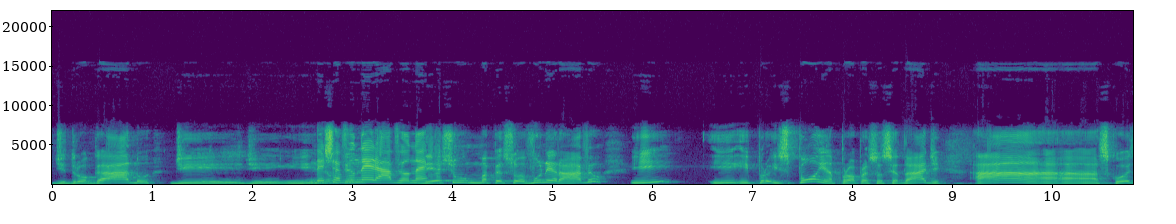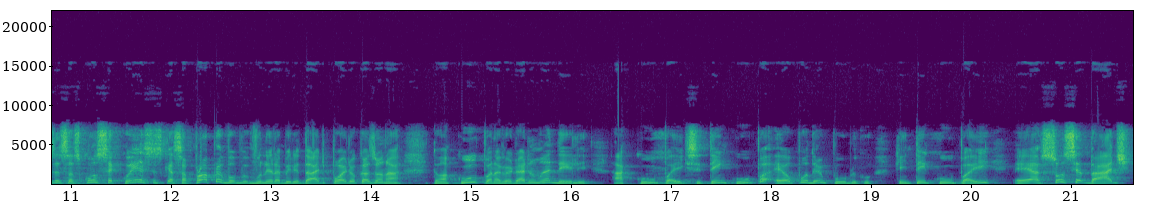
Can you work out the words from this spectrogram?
de drogado, de. de deixa vulnerável, né? Deixa uma pessoa vulnerável e e, e expõe a própria sociedade às coisas, às consequências que essa própria vulnerabilidade pode ocasionar. Então a culpa, na verdade, não é dele. A culpa aí, que se tem culpa, é o poder público. Quem tem culpa aí é a sociedade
